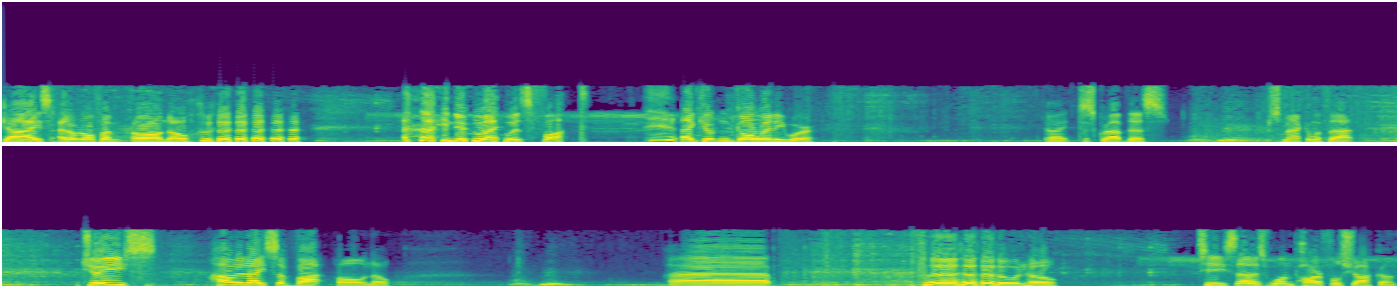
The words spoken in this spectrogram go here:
Guys, I don't know if I'm. Oh no. I knew I was fucked. I couldn't go anywhere. Alright, just grab this. Smack him with that. Jeez! How did I survive? Oh no. Uh. Oh no. Jeez, that is one powerful shotgun.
